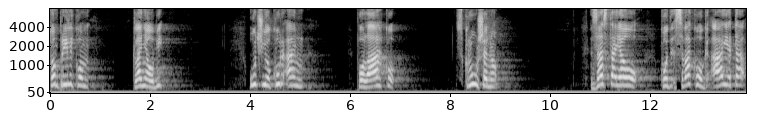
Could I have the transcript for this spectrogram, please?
Tom prilikom klanjao bi učio Kur'an polako, skrušeno, zastajao kod svakog ajeta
